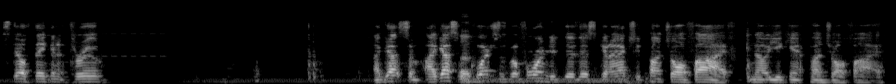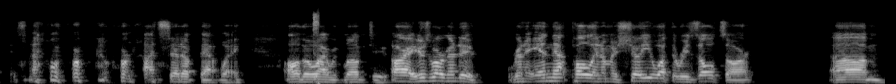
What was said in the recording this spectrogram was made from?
still thinking it through. I got some I got some questions before we did this. Can I actually punch all five? No, you can't punch all five. It's not we're not set up that way. Although I would love to. All right, here's what we're gonna do. We're gonna end that polling. I'm gonna show you what the results are. Um,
